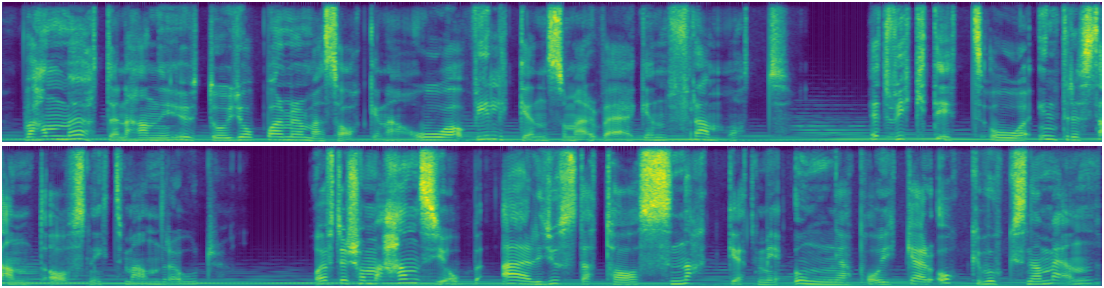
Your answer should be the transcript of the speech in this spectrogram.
Vad han möter när han är ute och jobbar med de här sakerna och vilken som är vägen framåt. Ett viktigt och intressant avsnitt med andra ord. Och eftersom hans jobb är just att ta snacket med unga pojkar och vuxna män,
